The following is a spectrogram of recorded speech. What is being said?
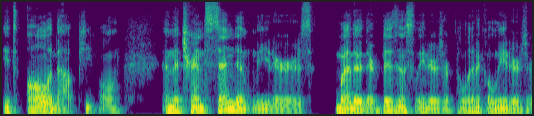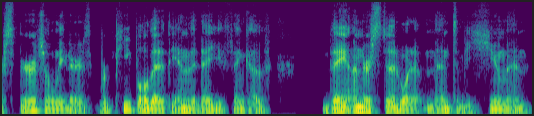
It's all about people. And the transcendent leaders, whether they're business leaders or political leaders or spiritual leaders, were people that at the end of the day you think of, they understood what it meant to be human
